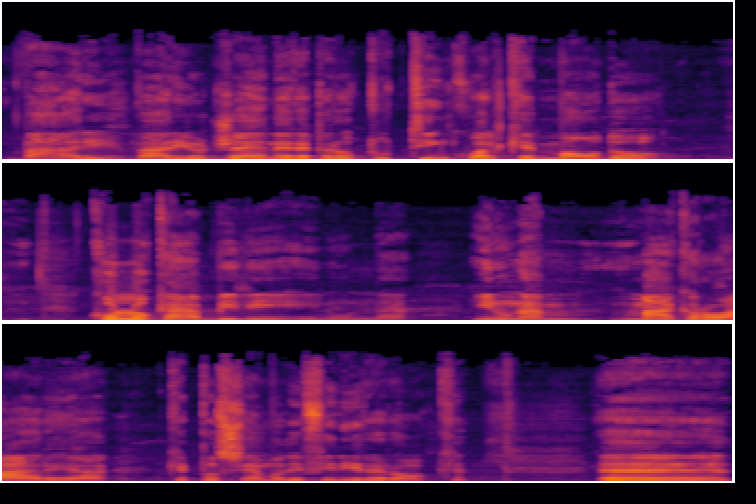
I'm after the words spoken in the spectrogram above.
vari, vario genere, però tutti in qualche modo collocabili in, un- in una macro area che possiamo definire rock, eh,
